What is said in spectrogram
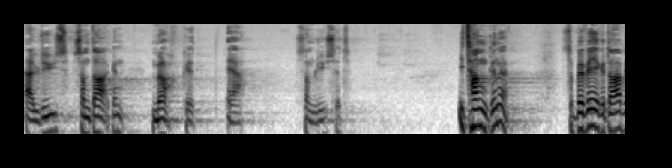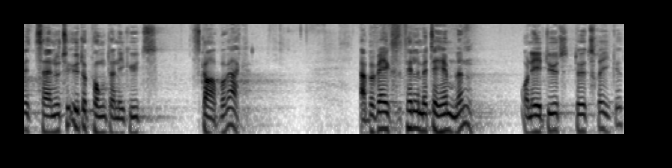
er lys som dagen, mørket er som lyset. I tankene så beveger David seg nå til ytterpunktene i Guds skaperverk. Han beveger seg til og med til himmelen og ned i døds, dødsriket.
